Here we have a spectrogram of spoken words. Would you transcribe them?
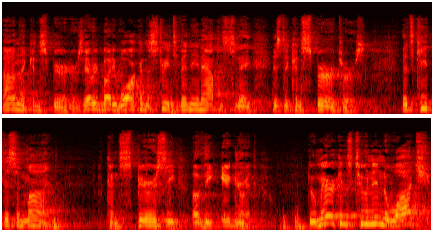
I'm the conspirators. Everybody walking the streets of Indianapolis today is the conspirators. Let's keep this in mind. A conspiracy of the ignorant. Do Americans tune in to watch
